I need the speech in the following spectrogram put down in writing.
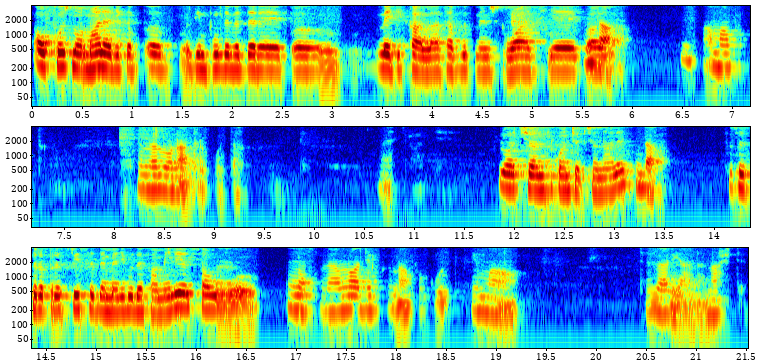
Au fost normale, adică uh, din punct de vedere uh, medical, ați avut menstruație? Da, am avut în luna trecută. Luați și anticoncepționale? Da. Fusese prescrise de medicul de familie sau... Nu, le-am luat de când am făcut prima cezariană, naștere.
